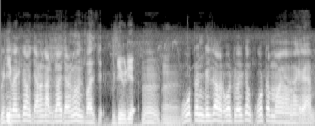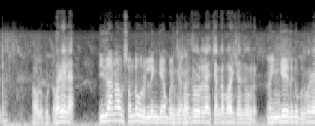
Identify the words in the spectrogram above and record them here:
விடிய வரைக்கும் ஜனங்க எல்லா ஜனங்களும் வந்து பார்த்துச்சு. விடிய விடிய. ம். கூட்டங்கிறது ரோட்டு வரைக்கும் கூட்டம் அவ்வளோ கூட்டம். குறையில. இது ஆனா அவர் சொந்த ஊர் இல்லை இங்கேயும் இங்கே போயிடுச்சாங்க சொந்த ஊரில் செங்கப்பாடி சொந்த ஊர். இங்க எதுக்கு இவர்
